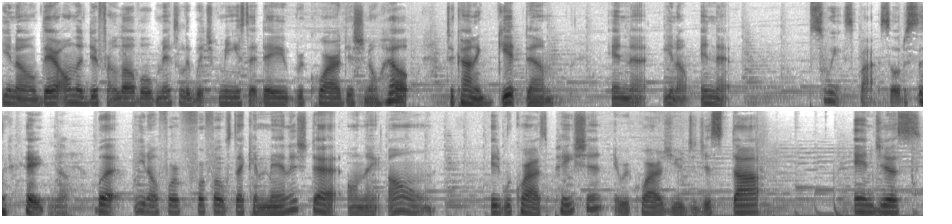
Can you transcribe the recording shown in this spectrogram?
You know they're on a different level mentally which means that they require additional help to kind of get them in that you know in that sweet spot so to say. Yeah. but you know for for folks that can manage that on their own it requires patience. It requires you to just stop and just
